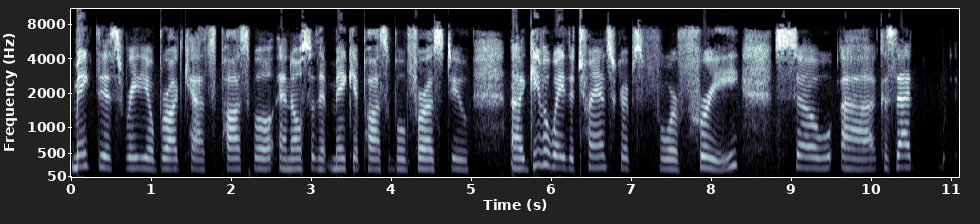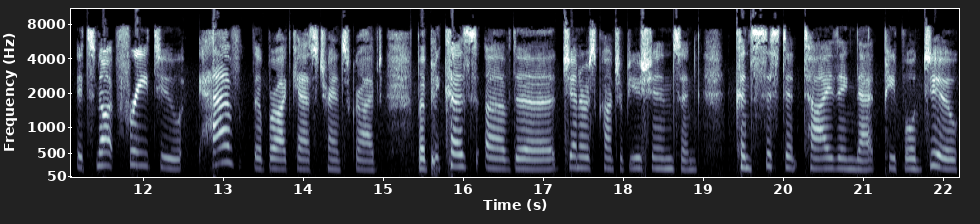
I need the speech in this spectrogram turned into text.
make this radio broadcast possible and also that make it possible for us to uh, give away the transcripts for free. So, because uh, that it's not free to have the broadcast transcribed, but because of the generous contributions and consistent tithing that people do,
